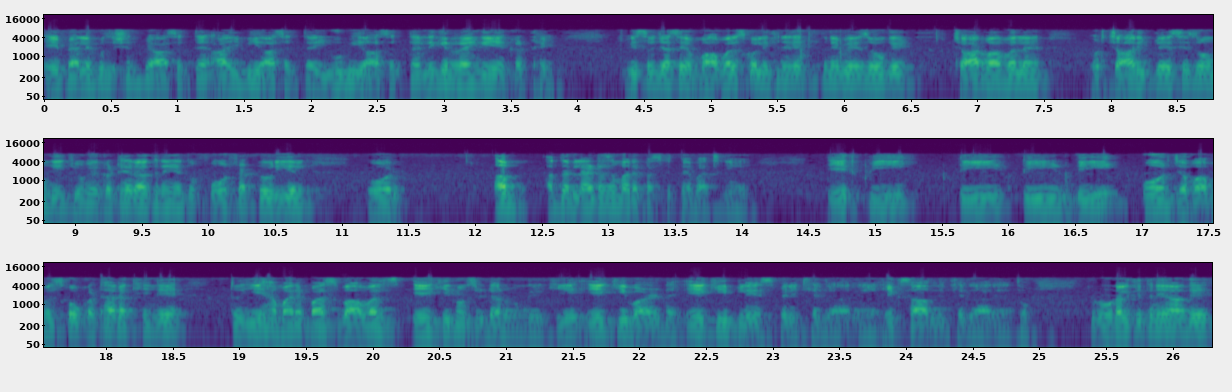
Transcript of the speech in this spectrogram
ए पहले पोजीशन पे आ सकते हैं आई भी आ सकता है यू भी आ सकता है, लेकिन रहेंगे ये इकट्ठे। तो इस वजह से वावल्स को लिखने के कितने वेज हो गए? चार वावल हैं और चार ही प्लेसेस होंगी, क्योंकि इकट्ठे रख रहे हैं तो फोर फैक्टोरियल और अब अदर लेटर्स हमारे पास कितने बच गए हैं? एक पी टी टी डी और जब वावल्स को इकट्ठा रखेंगे तो ये हमारे पास वावल्स एक ही कंसिडर होंगे कि ये एक ही वर्ड है, एक ही प्लेस पे लिखे जा रहे हैं, एक साथ लिखे जा रहे हैं। तो तो टोटल कितने आ गए?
